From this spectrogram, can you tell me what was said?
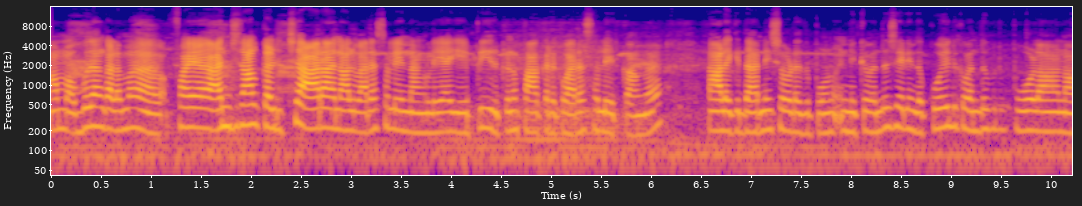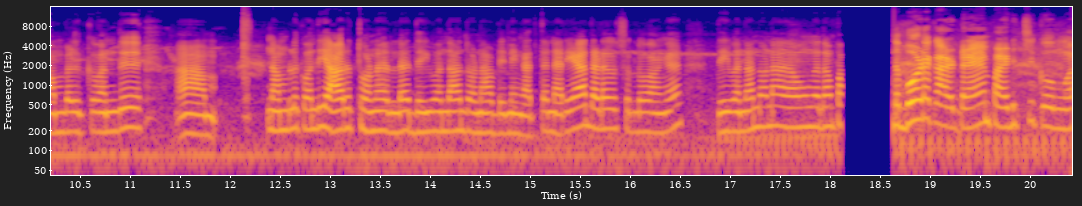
ஆமாம் புதன்கிழமை ஃபை அஞ்சு நாள் கழித்து ஆறாவது நாள் வர சொல்லியிருந்தாங்க இல்லையா? எப்படி இருக்குன்னு பார்க்குறக்கு வர சொல்லியிருக்காங்க. நாளைக்கு தர்னிஷோடது போகணும். இன்றைக்கி வந்து சரி இந்த கோயிலுக்கு வந்து போகலாம். நம்மளுக்கு வந்து நம்மளுக்கு வந்து யாரும் துணை இல்லை. தெய்வம் தான் துணை அப்படின்னு எங்கள் அத்தை நிறையா தடவை சொல்லுவாங்க. தெய்வம் தான் துணை அவங்க தான் இந்த போர்டை காட்டுறேன். படிச்சுக்கோங்க.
